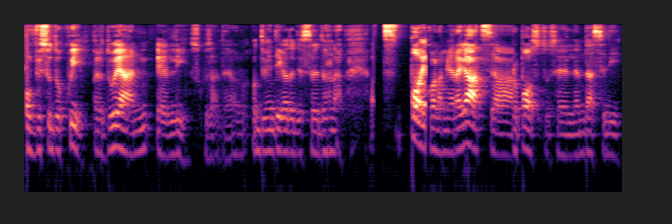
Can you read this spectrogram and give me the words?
Ho vissuto qui per due anni, eh, lì scusate, ho dimenticato di essere tornato. Poi con la mia ragazza ho proposto se le andasse di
